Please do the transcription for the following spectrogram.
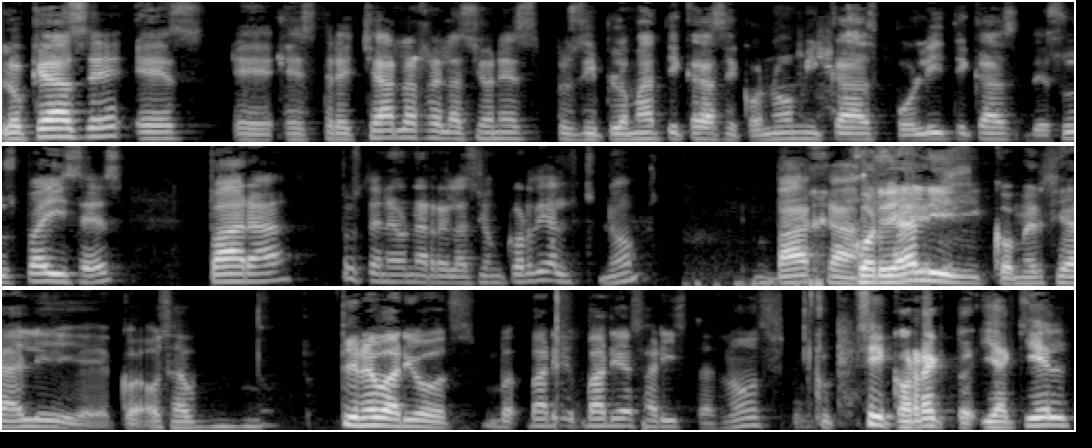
lo que hace es eh, estrechar las relaciones pues, diplomáticas, económicas, políticas de sus países para pues, tener una relación cordial, ¿no? Baja. Cordial eh, y comercial y, eh, o sea, tiene varios, varios, varias aristas, ¿no? Sí, correcto. Y aquí el,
